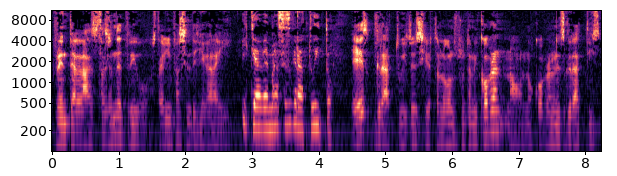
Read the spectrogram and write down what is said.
frente a la estación de trigo. Está bien fácil de llegar ahí. Y que además es gratuito. Es gratuito, es cierto. Luego nos preguntan, ¿y cobran? No, no cobran, es gratis.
